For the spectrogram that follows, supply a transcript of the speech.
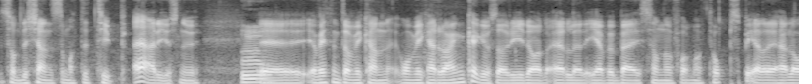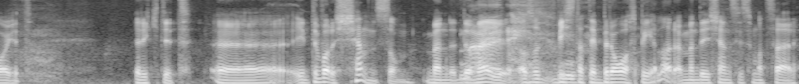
Som det känns som att det typ är just nu. Eh, jag vet inte om vi kan, om vi kan ranka Gustav Rydahl eller Everberg som någon form av toppspelare i det här laget. Riktigt. Eh, inte vad det känns som, men de är ju, alltså, visst att det är bra spelare, men det känns ju som att så här,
